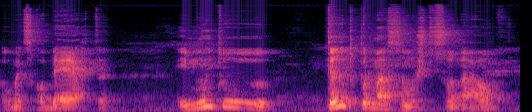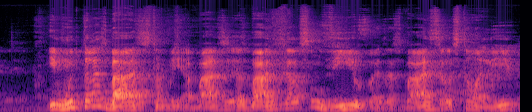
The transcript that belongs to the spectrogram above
alguma descoberta, e muito tanto por uma ação institucional e muito pelas bases também. A base, as bases elas são vivas, as bases elas estão ali.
